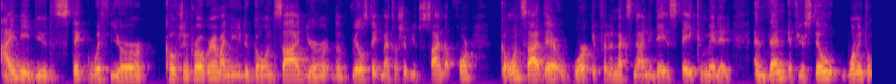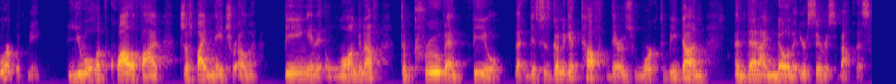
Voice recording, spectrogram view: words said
I need you to stick with your coaching program. I need you to go inside your the real estate mentorship you just signed up for. Go inside there, work it for the next 90 days, stay committed. And then if you're still wanting to work with me, you will have qualified just by nature of being in it long enough to prove and feel that this is going to get tough. There's work to be done. And then I know that you're serious about this.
